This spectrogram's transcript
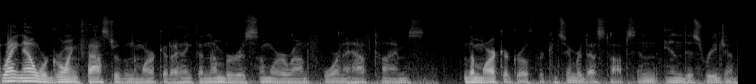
Right now, we're growing faster than the market. I think the number is somewhere around four and a half times the market growth for consumer desktops in, in this region.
